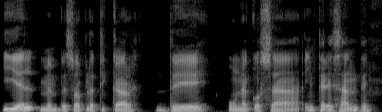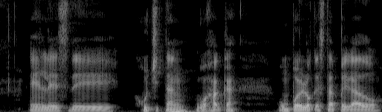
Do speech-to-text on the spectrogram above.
Y él me empezó a platicar de una cosa interesante. Él es de Juchitán, Oaxaca, un pueblo que está pegado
